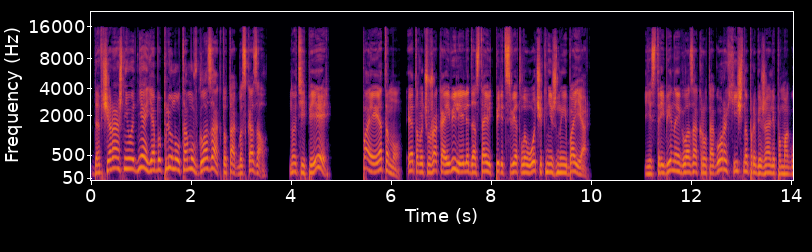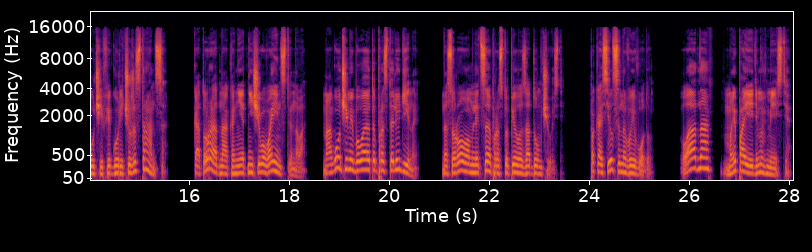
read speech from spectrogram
До вчерашнего дня я бы плюнул тому в глаза, кто так бы сказал. Но теперь... Поэтому этого чужака и велели доставить перед светлые очи княжны и бояр. Ястребиные глаза Крутогора хищно пробежали по могучей фигуре чужестранца, в которой, однако, нет ничего воинственного. Могучими бывают и простолюдины. На суровом лице проступила задумчивость. Покосился на воеводу. «Ладно, мы поедем вместе.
